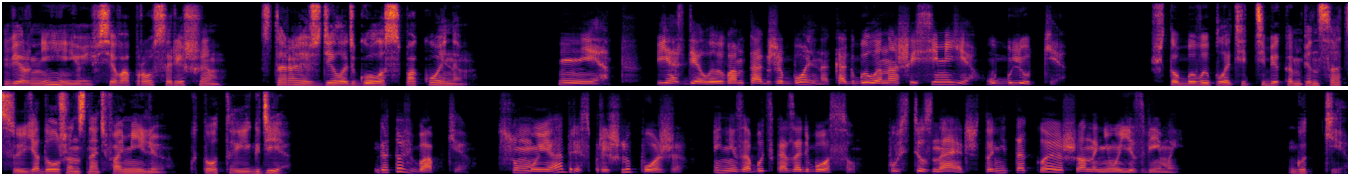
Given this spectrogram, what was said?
Верни ее, и все вопросы решим. Стараюсь сделать голос спокойным. «Нет, я сделаю вам так же больно, как было нашей семье, ублюдки». «Чтобы выплатить тебе компенсацию, я должен знать фамилию, кто ты и где». «Готовь бабки. Сумму и адрес пришлю позже. И не забудь сказать боссу. Пусть узнает, что не такой уж он и неуязвимый». Гудки.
